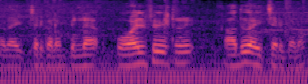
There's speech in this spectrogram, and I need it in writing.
അത് അയച്ചെടുക്കണം പിന്നെ ഓയിൽ ഫിൽറ്റർ അതും അയച്ചെടുക്കണം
